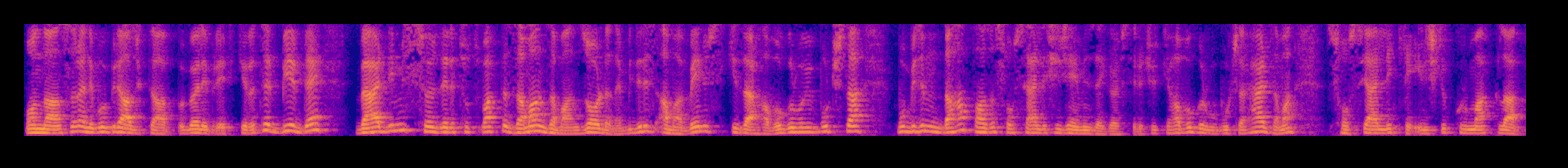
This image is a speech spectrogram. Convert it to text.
Ondan sonra hani bu birazcık daha böyle bir etki yaratır. Bir de verdiğimiz sözleri tutmakta zaman zaman zorlanabiliriz ama Venüs ikizler hava grubu bir burçta bu bizim daha fazla sosyalleşeceğimizi de gösteriyor. Çünkü hava grubu burçlar her zaman sosyallikle, ilişki kurmakla,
